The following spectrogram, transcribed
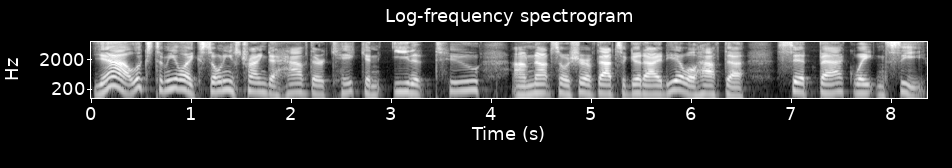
yeah, it looks to me like Sony's trying to have their cake and eat it too. I'm not so sure if that's a good idea. We'll have to sit back, wait, and see.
